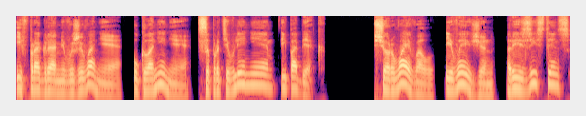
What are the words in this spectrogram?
и в программе выживания, уклонения, сопротивления и побег. Survival, Evasion, Resistance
